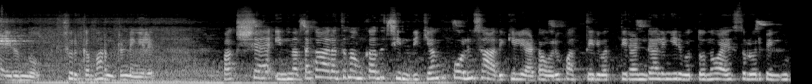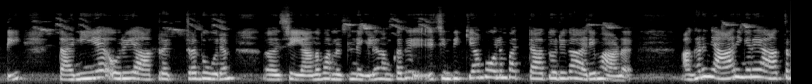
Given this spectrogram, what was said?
ആയിരുന്നു ചുരുക്കം പറഞ്ഞിട്ടുണ്ടെങ്കിൽ പക്ഷേ ഇന്നത്തെ കാലത്ത് നമുക്കത് ചിന്തിക്കാൻ പോലും സാധിക്കില്ല കേട്ടോ. ഒരു പത്ത് ഇരുപത്തിരണ്ട് അല്ലെങ്കിൽ ഇരുപത്തൊന്ന് വയസ്സുള്ള ഒരു പെൺകുട്ടി തനിയെ ഒരു യാത്ര എത്ര ദൂരം ചെയ്യാന്ന് പറഞ്ഞിട്ടുണ്ടെങ്കിൽ നമുക്കത് ചിന്തിക്കാൻ പോലും പറ്റാത്ത ഒരു കാര്യമാണ്. അങ്ങനെ ഞാനിങ്ങനെ യാത്ര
